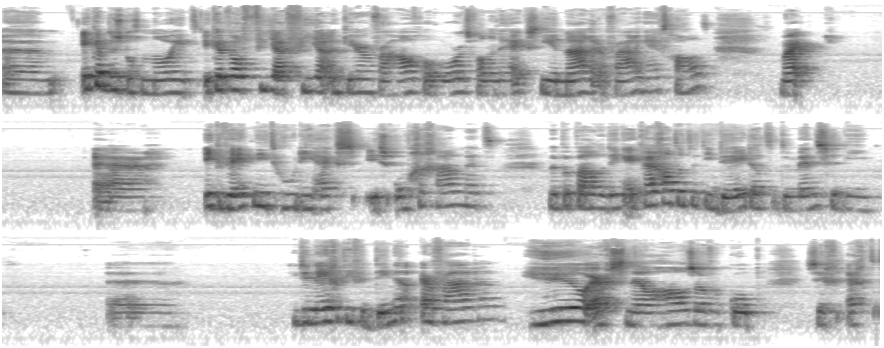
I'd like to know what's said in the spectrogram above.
Ehm, ik heb dus nog nooit. Ik heb wel via via een keer een verhaal gehoord van een heks die een nare ervaring heeft gehad. Maar uh, ik weet niet hoe die heks is omgegaan met, met bepaalde dingen. Ik krijg altijd het idee dat de mensen die, uh, die de negatieve dingen ervaren, heel erg snel hals over kop zich echt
